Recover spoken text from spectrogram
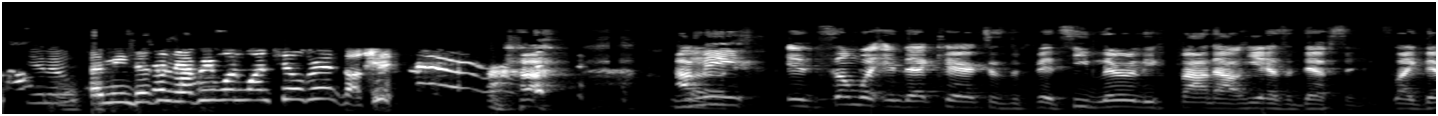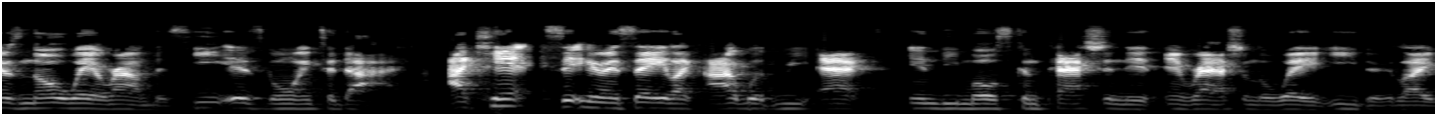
You know. I mean, doesn't everyone want children? No. I Look. mean, it's somewhat in that character's defense. He literally found out he has a death sentence. Like, there's no way around this. He is going to die. I can't sit here and say like I would react in the most compassionate and rational way either. Like,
